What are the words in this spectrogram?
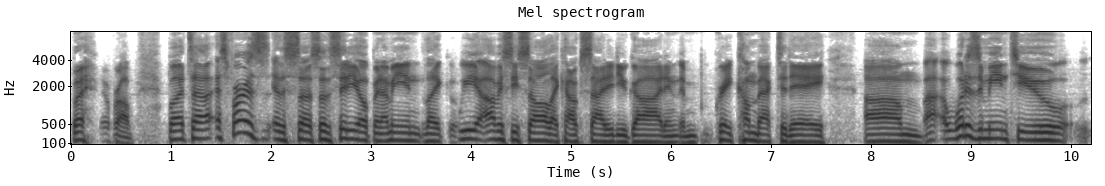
but no problem. But uh, as far as so, so the city open, I mean, like we obviously saw like how excited you got and, and great comeback today. Um, uh, what does it mean to you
